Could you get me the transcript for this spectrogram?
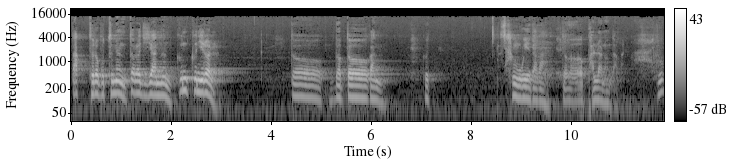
딱 들어붙으면 떨어지지 않는 끈끈이를 떡 넓적한 그 상우에다가 떡 발라놓는단 말이야. 아주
